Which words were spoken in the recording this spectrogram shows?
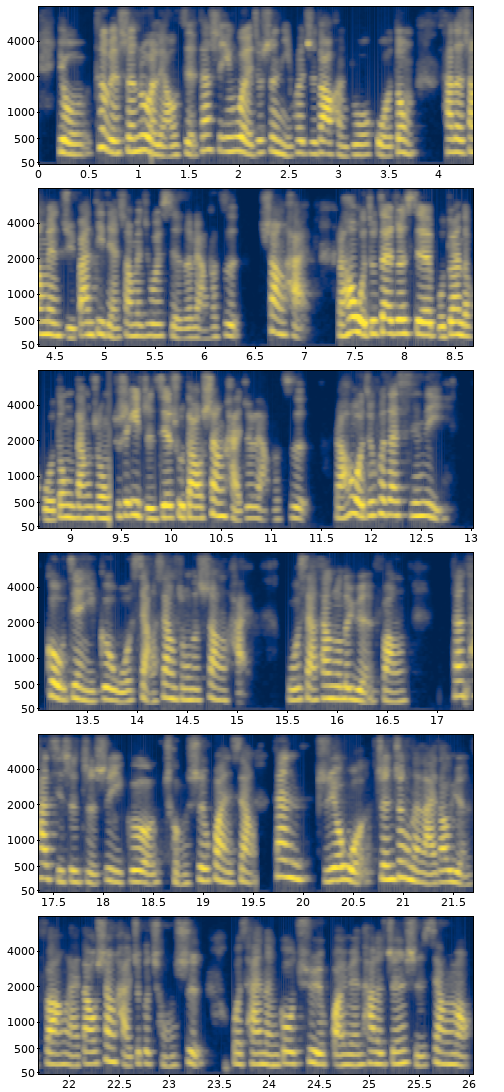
有特别深入的了解，但是因为就是你会知道很多活动，它的上面举办地点上面就会写着两个字上海，然后我就在这些不断的活动当中，就是一直接触到上海这两个字，然后我就会在心里构建一个我想象中的上海，我想象中的远方。但它其实只是一个城市幻象，但只有我真正的来到远方，来到上海这个城市，我才能够去还原它的真实相貌。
